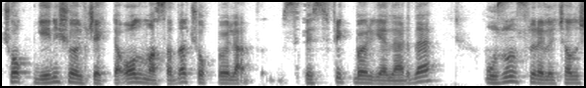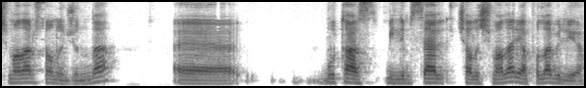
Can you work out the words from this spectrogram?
çok geniş ölçekte olmasa da çok böyle spesifik bölgelerde uzun süreli çalışmalar sonucunda e, bu tarz bilimsel çalışmalar yapılabiliyor.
